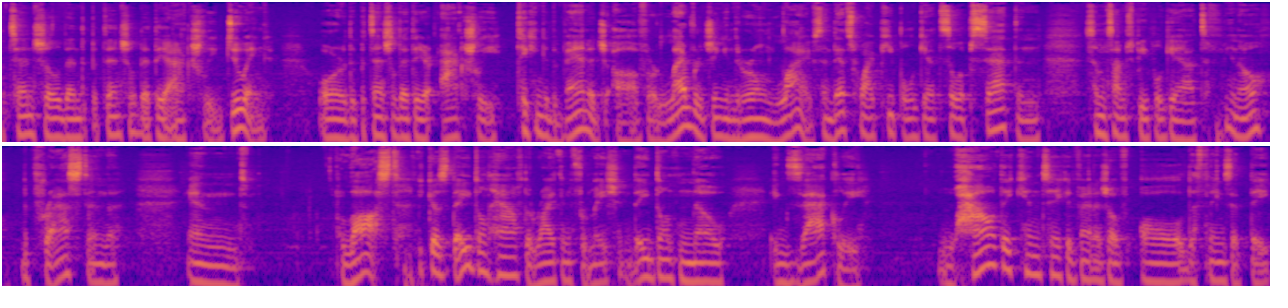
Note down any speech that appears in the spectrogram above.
potential than the potential that they're actually doing or the potential that they are actually taking advantage of or leveraging in their own lives. And that's why people get so upset and sometimes people get you know depressed and and lost because they don't have the right information. They don't know exactly how they can take advantage of all the things that they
